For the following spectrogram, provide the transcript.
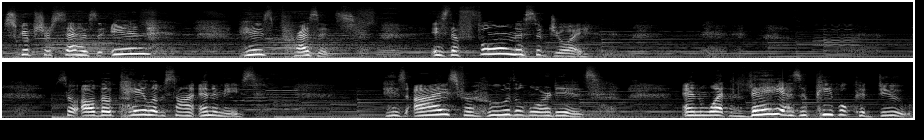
Scripture says, in his presence is the fullness of joy. So, although Caleb saw enemies, his eyes for who the Lord is and what they as a people could do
